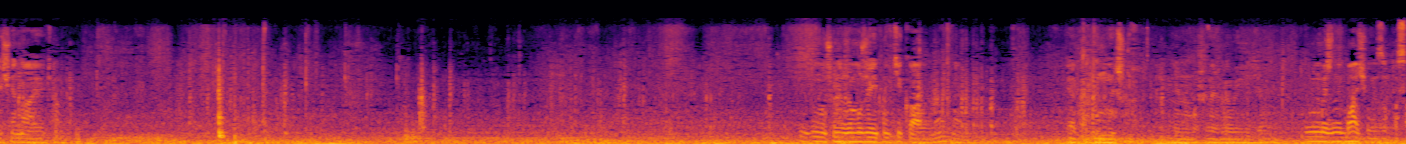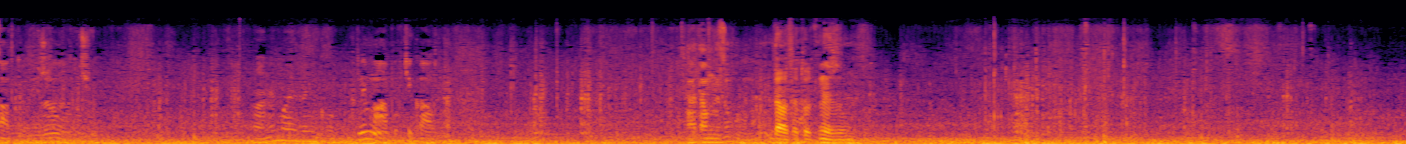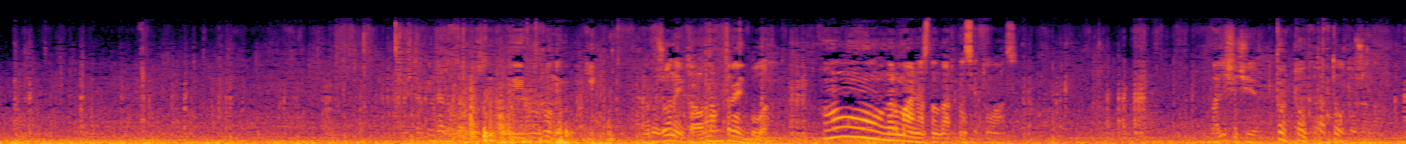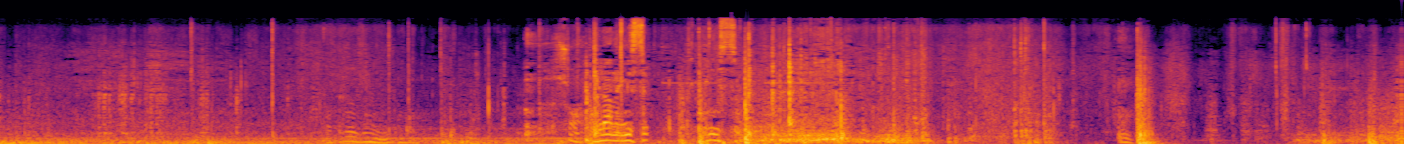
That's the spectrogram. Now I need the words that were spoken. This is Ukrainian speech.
починають. Думаю, що вони вже може і повтікали, не знаю. Як ти думаєш? Ні, ну машини ж не виїжджали. Ну ми ж не бачили за посадкою, виїжджали чи. А, немає вже нікого. Нема, повтікали. А там внизу були, не? Да, це тут внизу. Загрузив і гружений був. Гружений? Так, там трель була. Ну, нормальна стандартна ситуація. Баліше чи? Тут, тут. Та тут уже, да. Що, глянемо місце. Місце.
